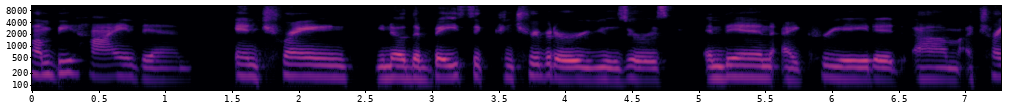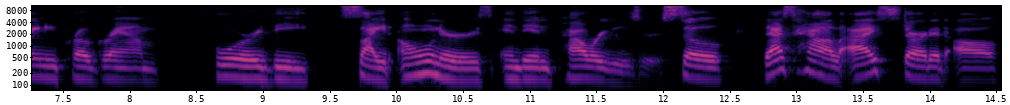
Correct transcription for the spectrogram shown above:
come behind them and train you know the basic contributor users. And then i created um, a training program for the site owners and then power users. So that's how I started off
